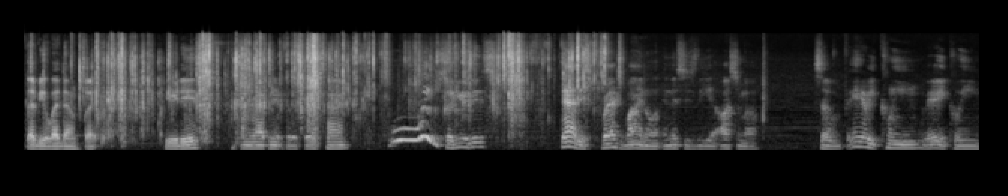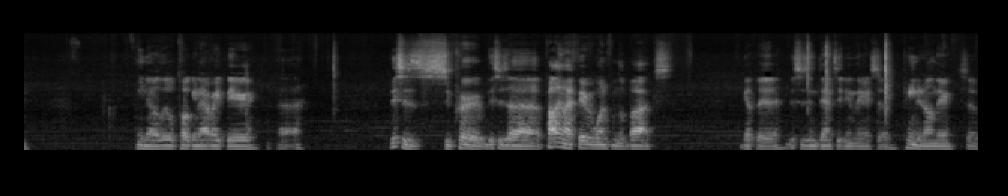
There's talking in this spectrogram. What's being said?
That'd be a letdown. But here it is. Unwrapping it for the first time. So here it is. That is fresh vinyl, and this is the uh. So very clean, very clean. You know, a little poking out right there. Uh, this is superb. This is uh probably my favorite one from the box. Got the this is indented in there, so painted on there. So,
